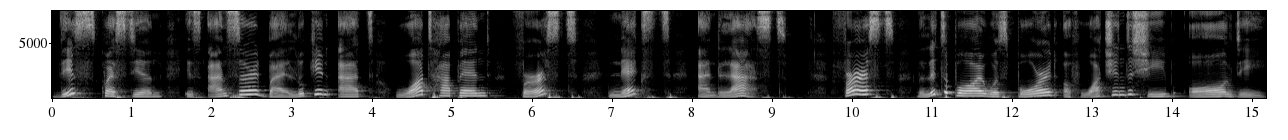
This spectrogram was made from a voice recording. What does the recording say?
This question is answered by looking at what happened first, next, and last. First, the little boy was bored of watching the sheep all day.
